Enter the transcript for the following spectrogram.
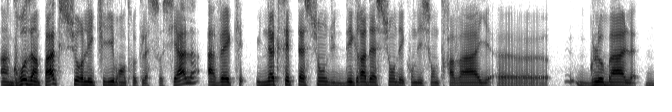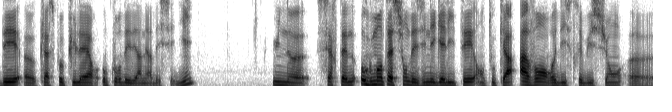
un gros impact sur l'équilibre entre classes sociales, avec une acceptation d'une dégradation des conditions de travail globale des euh, classes populaires au cours des dernières décennies, une euh, certaine augmentation des inégalités, en tout cas avant redistribution euh,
